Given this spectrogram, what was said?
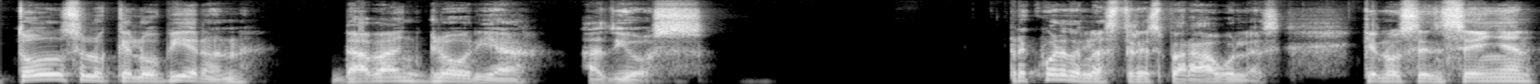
todos los que lo vieron daban gloria a Dios. Recuerda las tres parábolas que nos enseñan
